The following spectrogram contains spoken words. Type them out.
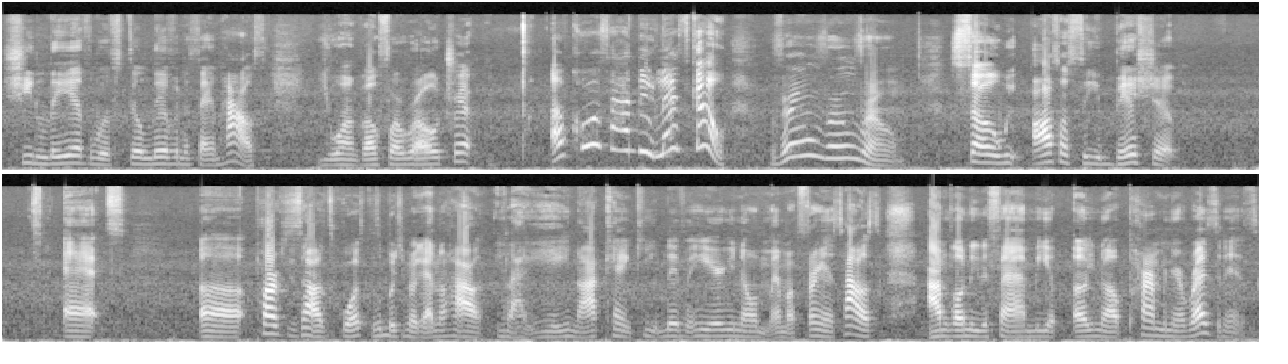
she lived with, still live in the same house. You want to go for a road trip? Of course I do. Let's go. Room, room, room. So we also see Bishop at uh Percy's house, of course, because Bishop got no house. He's like, yeah, you know, I can't keep living here, you know, at my friend's house. I'm gonna need to find me a, a you know a permanent residence.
